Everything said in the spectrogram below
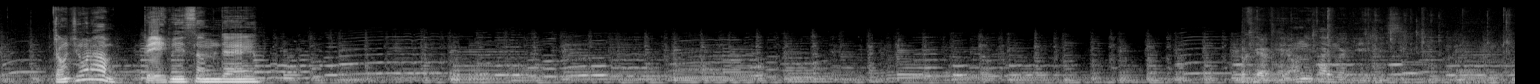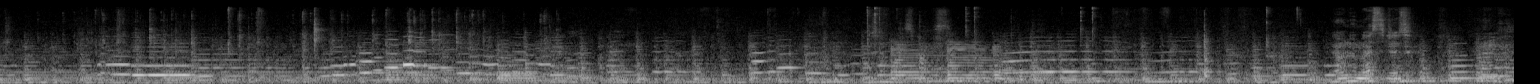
Don't you want to have babies someday? Only five more pages. No new messages.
